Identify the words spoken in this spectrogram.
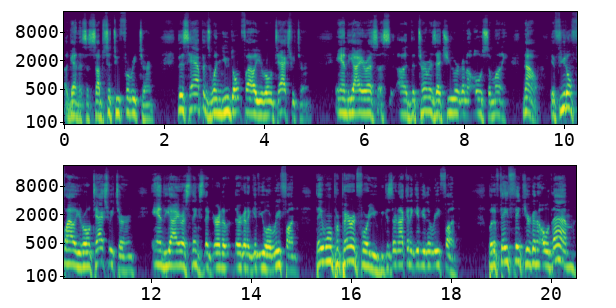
again, it's a substitute for return. This happens when you don't file your own tax return, and the IRS uh, determines that you are going to owe some money. Now, if you don't file your own tax return and the IRS thinks they're going to they're to give you a refund, they won't prepare it for you because they're not going to give you the refund. But if they think you're going to owe them,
